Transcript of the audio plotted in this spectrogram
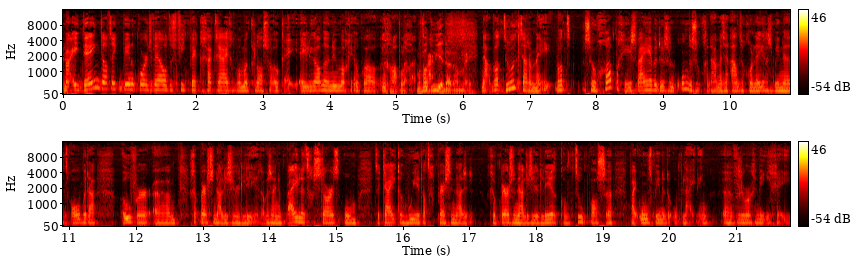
Maar ik denk dat ik binnenkort wel de feedback ga krijgen van mijn klas. Oké, Eliane, nu mag je ook wel een grappig. andere. Maar wat doe je daar dan mee? Nou, wat doe ik daar dan mee? Wat zo grappig is, wij hebben dus een onderzoek gedaan met een aantal collega's binnen het Albeda over ehm, gepersonaliseerd leren. We zijn een pilot gestart om te kijken hoe je dat gepersonaliseerd, leren kan toepassen bij ons binnen de opleiding eh, verzorgende IG.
